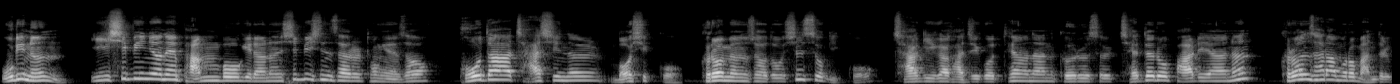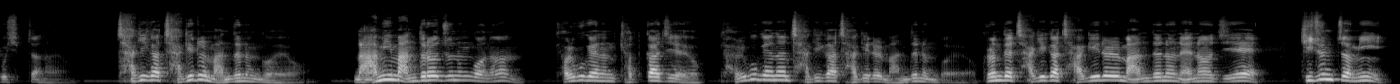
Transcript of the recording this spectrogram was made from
우리는 이 12년의 반복이라는 12신사를 통해서 보다 자신을 멋있고 그러면서도 실속 있고 자기가 가지고 태어난 그릇을 제대로 발휘하는 그런 사람으로 만들고 싶잖아요. 자기가 자기를 만드는 거예요. 남이 만들어주는 거는 결국에는 곁가지예요. 결국에는 자기가 자기를 만드는 거예요. 그런데 자기가 자기를 만드는 에너지의 기준점이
